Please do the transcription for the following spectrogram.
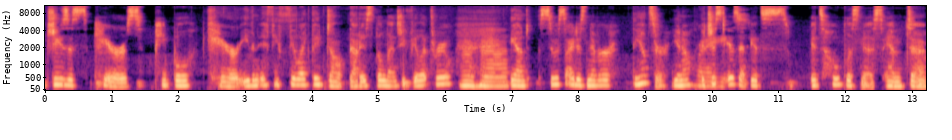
Jesus cares. People care, even if you feel like they don't. That is the lens you feel it through. Mhm. And suicide is never the answer. You know, it just isn't. It's it's hopelessness, and uh,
